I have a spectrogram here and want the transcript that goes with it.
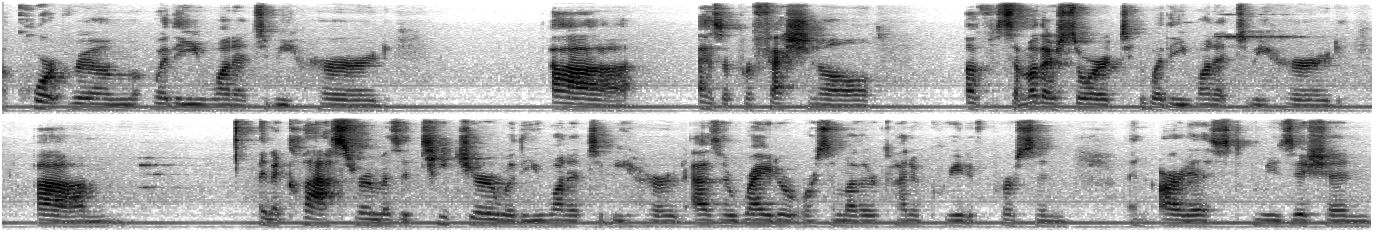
a courtroom, whether you want it to be heard uh, as a professional of some other sort, whether you want it to be heard um, in a classroom as a teacher, whether you want it to be heard as a writer or some other kind of creative person, an artist, a musician,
